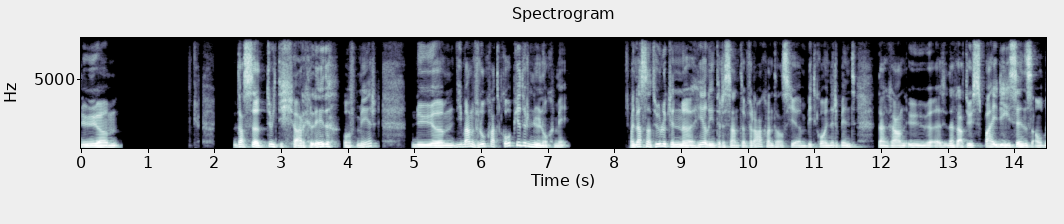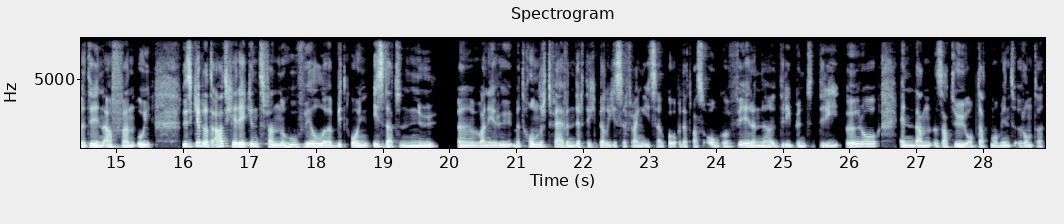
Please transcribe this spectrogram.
Nu, um, dat is 20 jaar geleden of meer. Nu, die man vroeg, wat koop je er nu nog mee? En dat is natuurlijk een uh, heel interessante vraag, want als je een bitcoiner bent, dan, gaan uh, dan gaat uw spidey sense al meteen af van oei. Dus ik heb dat uitgerekend van hoeveel uh, bitcoin is dat nu, wanneer u met 135 Belgische frank iets zou kopen. Dat was ongeveer een 3,3 euro. En dan zat u op dat moment rond de,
